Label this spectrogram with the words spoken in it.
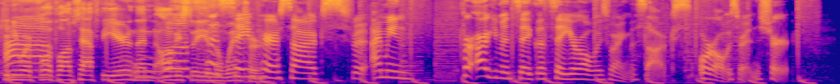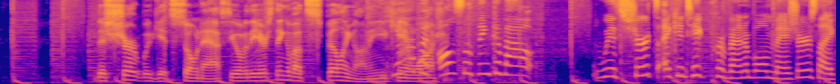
Can you wear Uh, flip flops half the year and then well, obviously it in the winter? same pair of socks. For, I mean, for argument's sake, let's say you're always wearing the socks or always wearing the shirt. the shirt would get so nasty over the years. Think about spilling on it. You yeah, can't but wash it. also think about with shirts, I can take preventable measures like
